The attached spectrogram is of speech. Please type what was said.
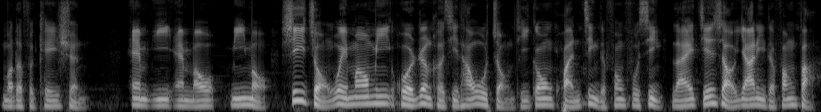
Modification，MEMO），MEMO 是一种为猫咪或任何其他物种提供环境的丰富性，来减少压力的方法。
